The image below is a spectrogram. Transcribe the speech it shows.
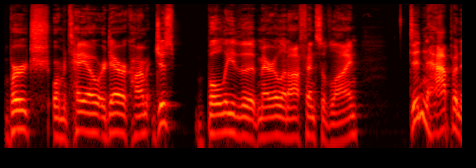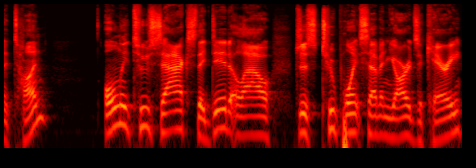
Burch or Matayo or Derrick Harmon just bully the Maryland offensive line. Didn't happen a ton. Only two sacks. They did allow just 2.7 yards a carry.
